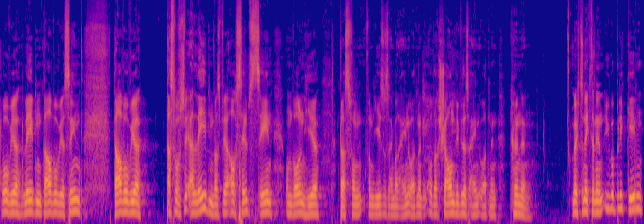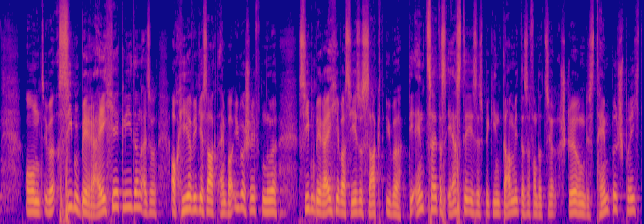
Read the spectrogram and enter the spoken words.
wo wir leben, da, wo wir sind, da, wo wir das, was wir erleben, was wir auch selbst sehen und wollen hier das von, von Jesus einmal einordnen oder schauen, wie wir das einordnen können. Ich möchte zunächst einen Überblick geben und über sieben Bereiche gliedern. Also auch hier, wie gesagt, ein paar Überschriften, nur sieben Bereiche, was Jesus sagt über die Endzeit. Das erste ist, es beginnt damit, dass er von der Zerstörung des Tempels spricht.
